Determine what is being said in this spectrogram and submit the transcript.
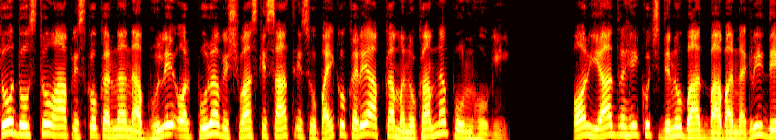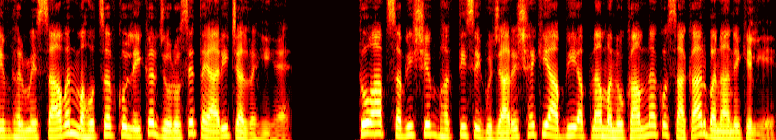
तो दोस्तों, आप इसको करना ना भूले और पूरा विश्वास के साथ इस उपाय को करें। आपका मनोकामना पूर्ण होगी। और याद रहे, कुछ दिनों बाद बाबा नगरी देवघर में सावन महोत्सव को लेकर जोरों से तैयारी चल रही है। तो आप सभी शिव भक्ति से गुजारिश है कि आप भी अपना मनोकामना को साकार बनाने के लिए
